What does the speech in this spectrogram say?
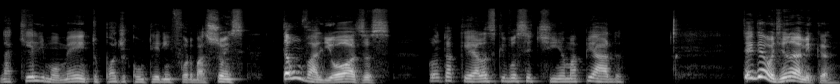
naquele momento, pode conter informações tão valiosas quanto aquelas que você tinha mapeado. Entendeu a dinâmica?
